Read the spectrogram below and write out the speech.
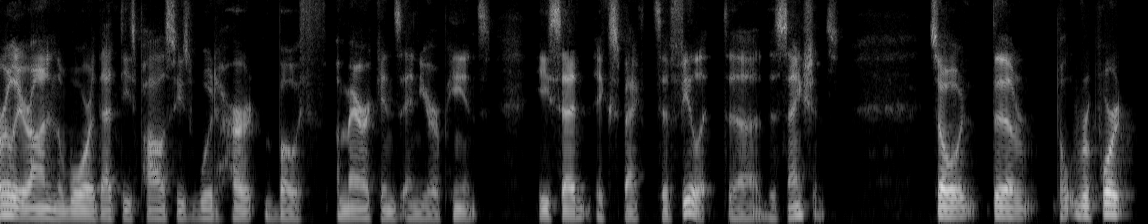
earlier on in the war that these policies would hurt both Americans and Europeans. He said, expect to feel it, uh, the sanctions. So the report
